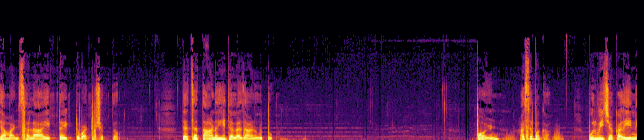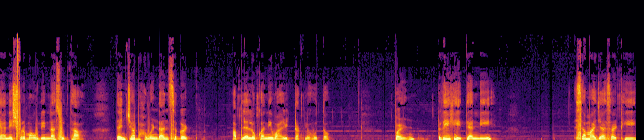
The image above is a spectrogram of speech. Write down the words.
त्या माणसाला एकटं एकटं वाटू शकतं. त्याचा ताणही त्याला जाणवतो. पण असं बघा पूर्वीच्या काळी ज्ञानेश्वर माऊलींना सुद्धा त्यांच्या भावंडांसगट आपल्या लोकांनी वाळीत टाकलं होतं. पण तरीही त्यांनी समाजासाठी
